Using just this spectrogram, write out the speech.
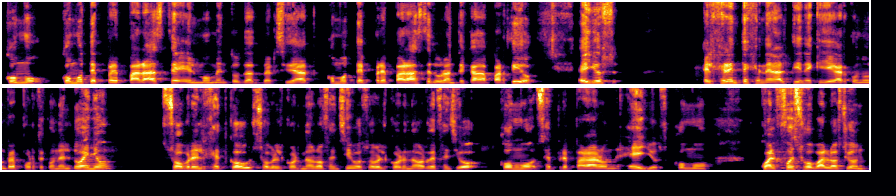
cómo, cómo te preparaste en momentos de adversidad, cómo te preparaste durante cada partido. Ellos, el gerente general tiene que llegar con un reporte con el dueño sobre el head coach, sobre el coordinador ofensivo, sobre el coordinador defensivo, cómo se prepararon ellos, cómo ¿Cuál fue su evaluación?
